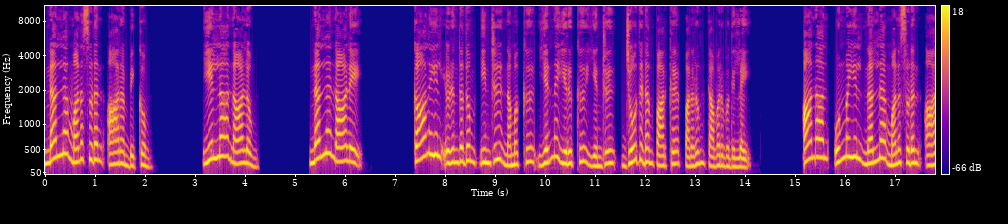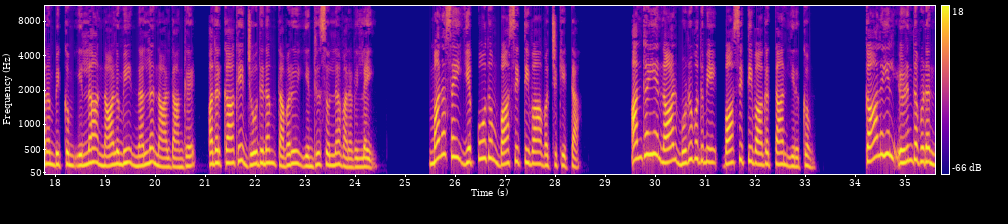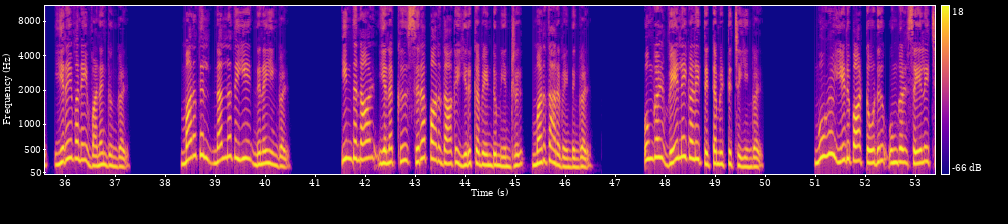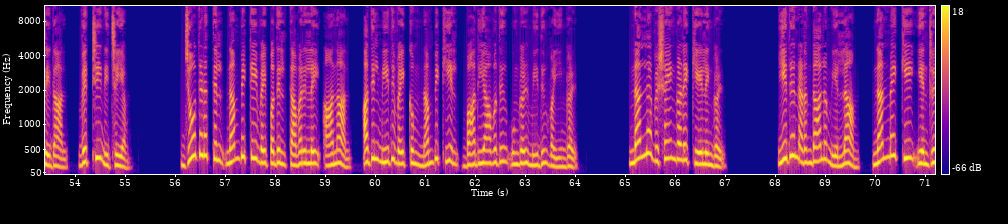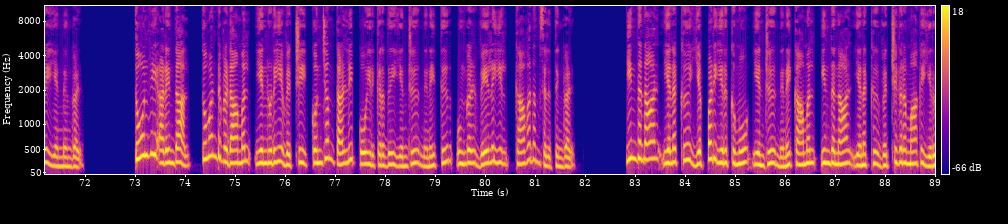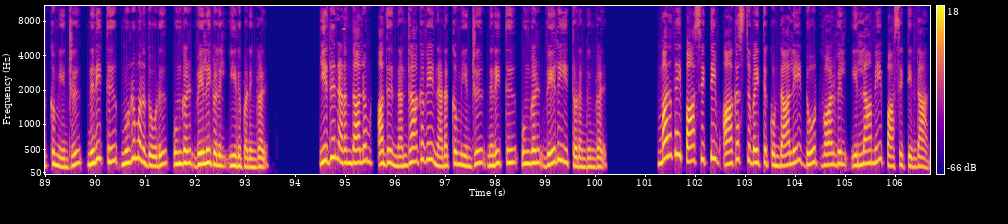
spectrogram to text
நல்ல மனசுடன் ஆரம்பிக்கும். எல்லா நாளும். நல்ல நாளே. காலையில் எழுந்ததும் இன்று நமக்கு என்ன இருக்கு என்று ஜோதிடம் பார்க்க பலரும் தவறுவதில்லை. ஆனால் உண்மையில் நல்ல மனசுடன் ஆரம்பிக்கும் எல்லா நாளுமே நல்ல நாள்தாங்க. அதற்காக ஜோதிடம் தவறு என்று சொல்ல வரவில்லை. மனசை எப்போதும் பாசிட்டிவா வச்சுக்கிட்டா. அன்றைய நாள் முழுவதுமே பாசிட்டிவாகத்தான் இருக்கும். காலையில் எழுந்தவுடன் இறைவனை வணங்குங்கள். மனதில் நல்லதையே நினையுங்கள். இந்த நாள் எனக்கு சிறப்பானதாக இருக்க வேண்டும் என்று மறுதார வேண்டுங்கள். உங்கள் வேலைகளை திட்டமிட்டுச் செய்யுங்கள். முழு ஈடுபாட்டோடு உங்கள் செயலைச் செய்தால் வெற்றி நிச்சயம். ஜோதிடத்தில் நம்பிக்கை வைப்பதில் தவறில்லை ஆனால் அதில் மீது வைக்கும் நம்பிக்கையில் பாதியாவது உங்கள் மீது வையுங்கள். நல்ல விஷயங்களைக் கேளுங்கள். இது நடந்தாலும் எல்லாம் நன்மைக்கு என்று எண்ணுங்கள். தோல்வி அடைந்தால் துவண்டு விடாமல் என்னுடைய வெற்றி கொஞ்சம் தள்ளிப் போயிருக்கிறது என்று நினைத்து உங்கள் வேலையில் கவனம் செலுத்துங்கள். இந்த நாள் எனக்கு எப்படி இருக்குமோ என்று நினைக்காமல் இந்த நாள் எனக்கு வெற்றிகரமாக இருக்கும் என்று நினைத்து முழுமனதோடு உங்கள் வேலைகளில் ஈடுபடுங்கள். இது நடந்தாலும் அது நன்றாகவே நடக்கும் என்று நினைத்து உங்கள் வேலையைத் தொடங்குங்கள். மனதை பாசிட்டிவ் ஆகஸ்ட் வைத்துக் கொண்டாலே டோட் வாழ்வில் எல்லாமே பாசிட்டிவ் தான்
